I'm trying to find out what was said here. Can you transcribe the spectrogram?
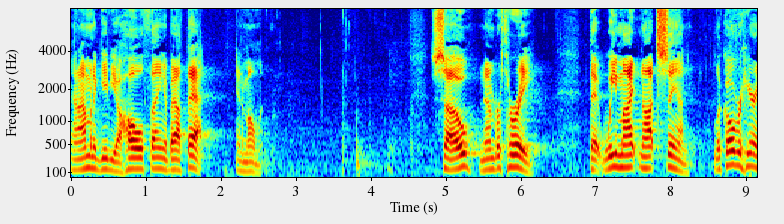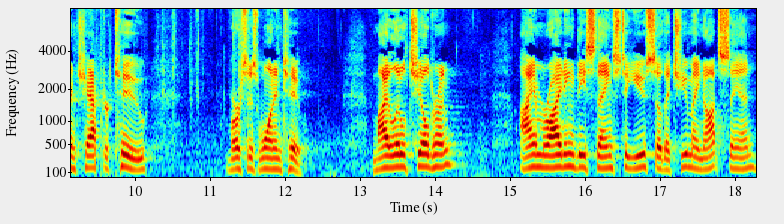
And I'm going to give you a whole thing about that in a moment. So, number three, that we might not sin. Look over here in chapter 2, verses 1 and 2. My little children, I am writing these things to you so that you may not sin.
